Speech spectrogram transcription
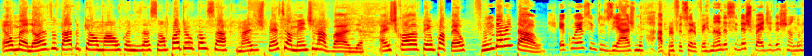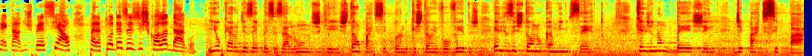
é o melhor resultado que uma organização pode alcançar, mas especialmente na várzea. A escola tem um papel fundamental. E com esse entusiasmo, a professora Fernanda se despede deixando um recado especial para todas as escolas d'água. E eu quero dizer para esses alunos que estão participando, que estão envolvidos, eles estão no caminho certo. Que eles não deixem de participar,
